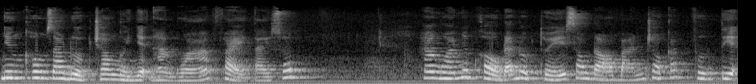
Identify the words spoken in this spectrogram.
nhưng không giao được cho người nhận hàng hóa phải tái xuất. Hàng hóa nhập khẩu đã nộp thuế sau đó bán cho các phương tiện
